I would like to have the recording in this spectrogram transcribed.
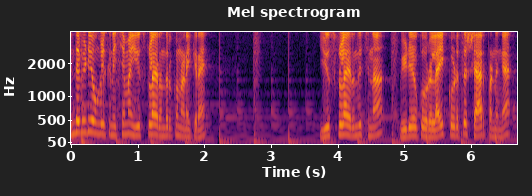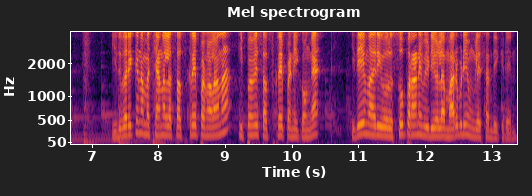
இந்த வீடியோ உங்களுக்கு நிச்சயமாக யூஸ்ஃபுல்லாக இருந்திருக்கும்னு நினைக்கிறேன். யூஸ்ஃபுல்லாக இருந்துச்சுன்னா வீடியோவுக்கு ஒரு லைக் கொடுத்து ஷேர் பண்ணுங்கள் இது வரைக்கும் நம்ம சேனலை சப்ஸ்கிரைப் பண்ணலான்னா இப்போவே சப்ஸ்கிரைப் பண்ணிக்கோங்க. இதே மாதிரி ஒரு சூப்பரான வீடியோவில் மறுபடியும் உங்களை சந்திக்கிறேன்.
